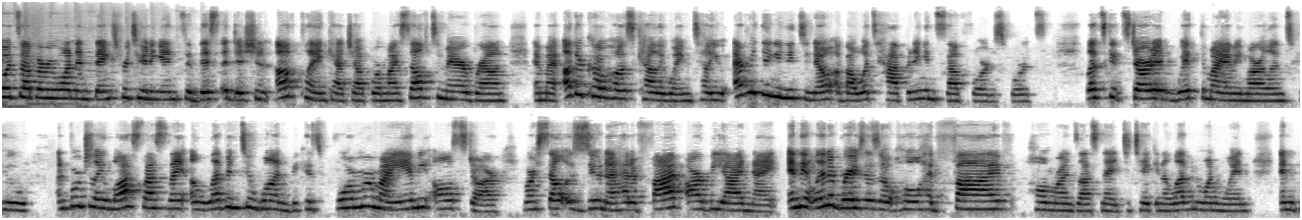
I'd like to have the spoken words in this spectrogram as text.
what's up, everyone? And thanks for tuning in to this edition of Playing Catch Up, where myself, Tamara Brown, and my other co host, Callie Wing, tell you everything you need to know about what's happening in South Florida sports. Let's get started with the Miami Marlins, who unfortunately lost last night 11 to 1 because former Miami All-Star Marcell Ozuna had a 5 RBI night and the Atlanta Braves as a whole had 5 home runs last night to take an 11-1 win and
